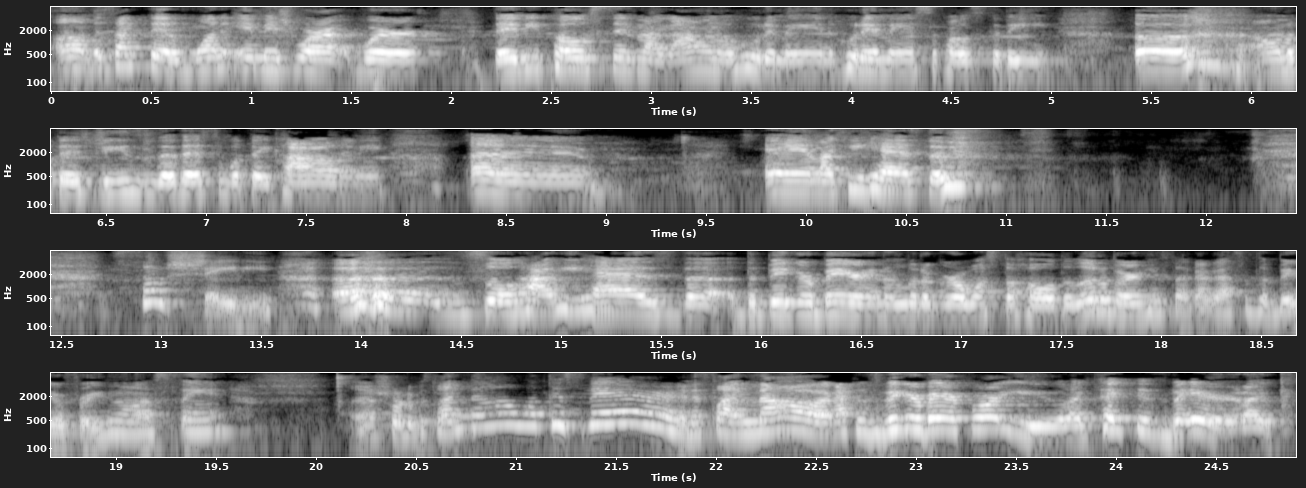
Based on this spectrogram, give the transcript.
Um, it's like that one image where, where they be posting, like, I don't know who the man, who that man's supposed to be. Uh, I don't know if that's Jesus, that's what they calling it. Um, and like he has the, so shady. Uh, so how he has the the bigger bear and the little girl wants to hold the little bear. He's like, I got something bigger for you. You know what I'm saying? And Shorty was like, No, I want this bear. And it's like, No, I got this bigger bear for you. Like, take this bear. Like,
